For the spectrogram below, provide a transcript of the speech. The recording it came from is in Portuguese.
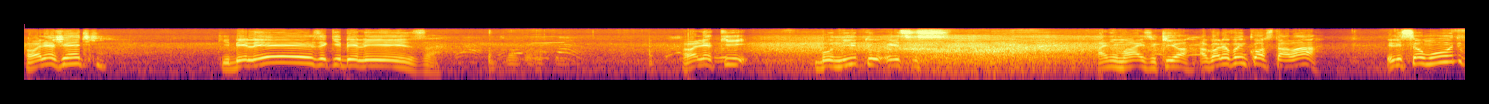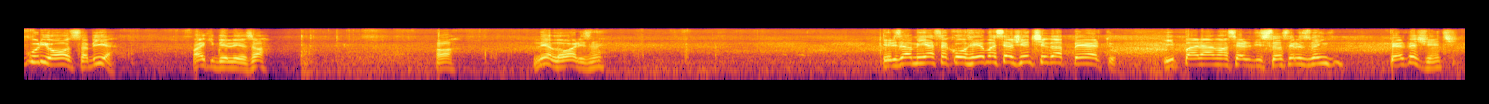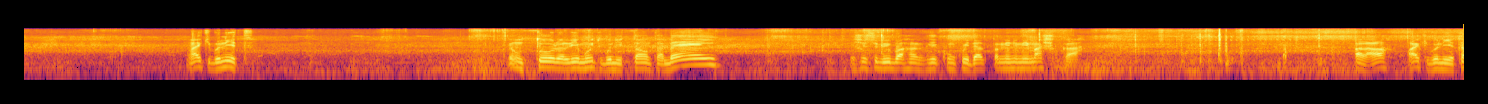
Olha, gente, que, beleza, que beleza. Olha que bonito esses animais aqui, ó. Agora eu vou encostar lá. Eles são muito curiosos, sabia? Olha que beleza, ó. Ó. Nelores, né? Eles ameaçam correr, mas se a gente chegar perto e parar numa certa distância, eles vêm perto da gente. Olha que bonito. Tem um touro ali muito bonitão também. Deixa eu subir o barranco aqui com cuidado para mim não me machucar. Olha lá, ó. Olha que bonito,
